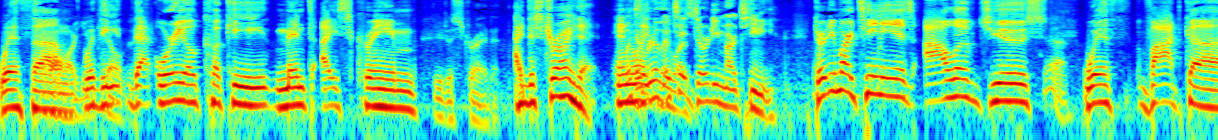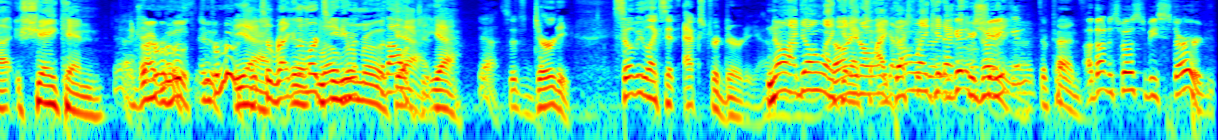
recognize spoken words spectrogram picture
with um, Oh, with the it. that Oreo cookie mint ice cream. You destroyed it. I destroyed it. And What's it really What's was. a dirty martini? dirty martini is olive juice Yeah. with vodka shaken. Yeah. And dry vermouth, And vermouth. Yeah. It's a regular Yeah, martini with, vermouth, with olive yeah, juice. yeah. Yeah, so it's dirty. Sylvie likes it extra dirty. No, I don't like No, it extra. don't like I don't extra like it dirty? You get extra it dirty. shaken? It depends. I thought it's supposed to be stirred.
